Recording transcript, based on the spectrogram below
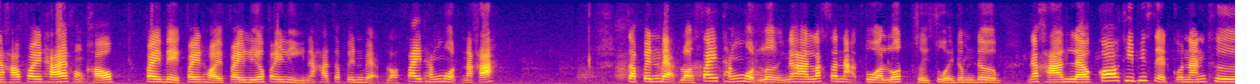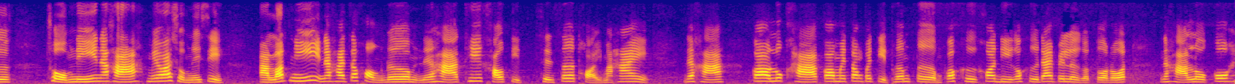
นะคะ ไฟท้ายของเขาไฟเบรกไฟถอยไฟเลี้ยวไฟหลีนะคะ จะเป็นแบบหลอดไส้ทั้งหมดนะคะ จะเป็นแบบหลอดไส้ทั้งหมดเลยนะคะลักษณะตัวรถสวยๆเดิมๆนะคะ แล้วก็ที่พิเศษกว่านั้นคือโฉมนี้นะคะ ไม่ว่าโฉมนี้สิอ่าล็อตนี้นะคะเจ้าของเดิมนะคะที่เขาติดเซ็นเซอร์ถอยมาให้นะคะ ก็ลูกค้าก็ไม่ต้องไปติดเพิ่มเติม ก็คือข้อดีก็คือได้ไปเลยกับตัวรถนะคะ โลโก้ไฮ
